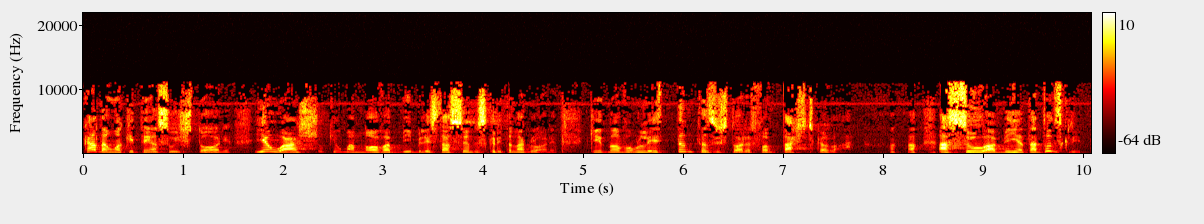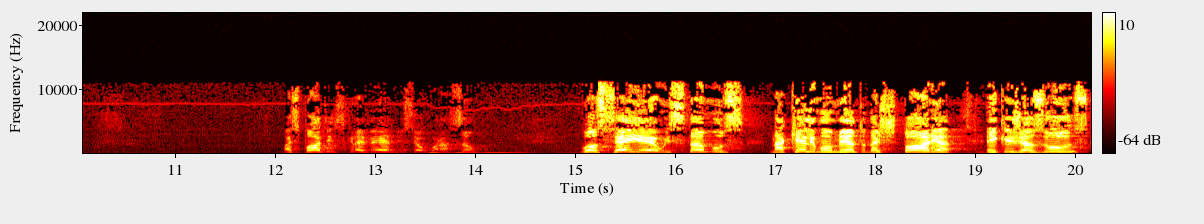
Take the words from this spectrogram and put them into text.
Cada um aqui tem a sua história. E eu acho que uma nova Bíblia está sendo escrita na glória. Que nós vamos ler tantas histórias fantásticas lá. A sua, a minha, está tudo escrito. Mas pode escrever no seu coração. Você e eu estamos naquele momento da história em que Jesus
